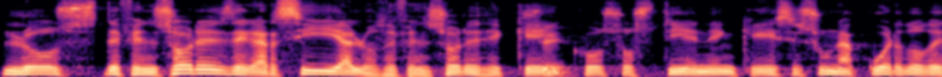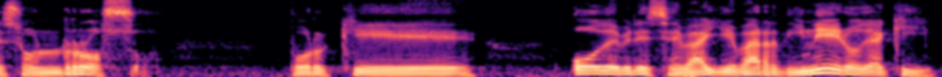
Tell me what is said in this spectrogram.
Los defensores de García, los defensores de Keiko, sostienen que ese es un acuerdo deshonroso, porque Odebrecht se va a llevar dinero de aquí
